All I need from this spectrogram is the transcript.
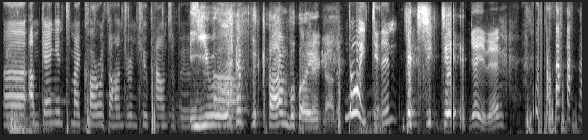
Uh, I'm getting into my car with 102 pounds of booze. You Uh, left the convoy. Okay. No, I didn't. Yes, you did. Yeah, you did.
